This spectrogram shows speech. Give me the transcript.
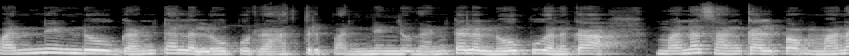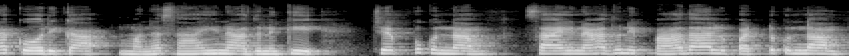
పన్నెండు గంటల లోపు రాత్రి పన్నెండు గంటల లోపు గనక మన సంకల్పం మన కోరిక మన సాయినాథునికి చెప్పుకుందాం. సాయినాథుని పాదాలు పట్టుకుందాం.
